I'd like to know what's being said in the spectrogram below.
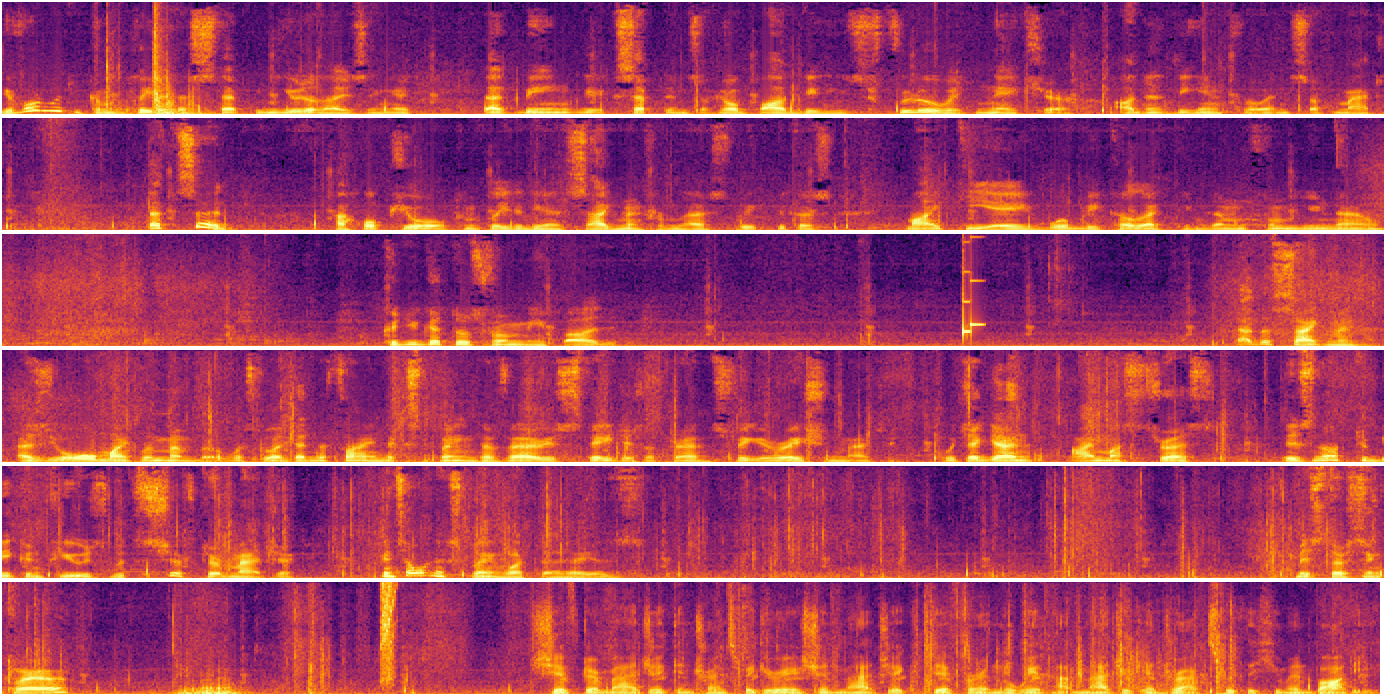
You've already completed a step in utilizing it, that being the acceptance of your body's fluid nature under the influence of magic. That said, I hope you all completed the assignment from last week because my TA will be collecting them from you now. Could you get those from me, bud? That segment, as you all might remember, was to identify and explain the various stages of transfiguration magic, which again, I must stress, is not to be confused with shifter magic. Can someone explain what that is? Mr. Sinclair? Shifter magic and transfiguration magic differ in the way that magic interacts with the human body.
